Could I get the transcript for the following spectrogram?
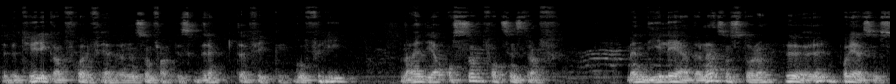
Det betyr ikke at forfedrene som faktisk drepte, fikk gå fri. Nei, de har også fått sin straff. Men de lederne som står og hører på Jesus,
